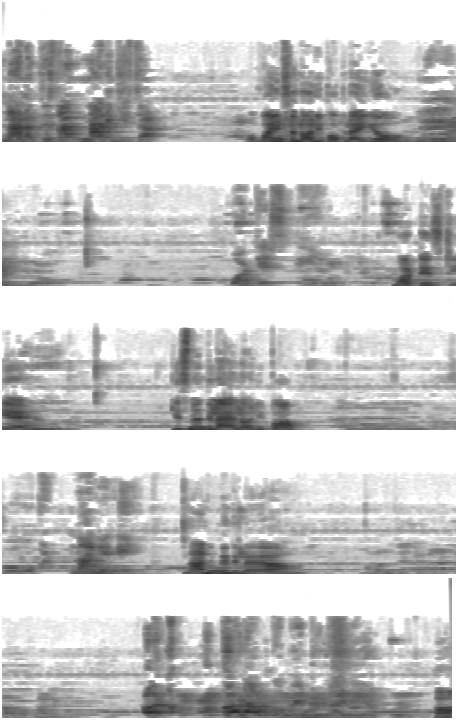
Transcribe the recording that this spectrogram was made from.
नाना के साथ नानी के साथ। और वहीं से लॉलीपॉप लाई हो? हम्म, बहुत टेस्टी है। बहुत टेस्टी है। किसने दिलाया लॉलीपॉप नानी ने दिलाया और और आपको भी दिया हाँ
